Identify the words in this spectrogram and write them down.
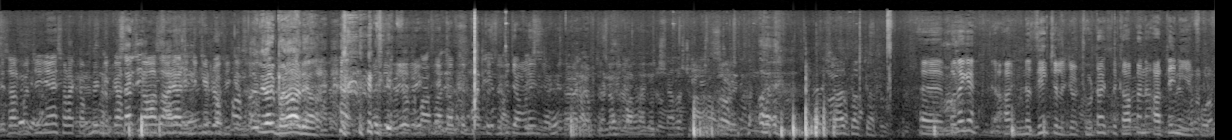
ये साल बच्चे गए पता क्या नजदीक चले छोटा आते ही नहीं है photo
